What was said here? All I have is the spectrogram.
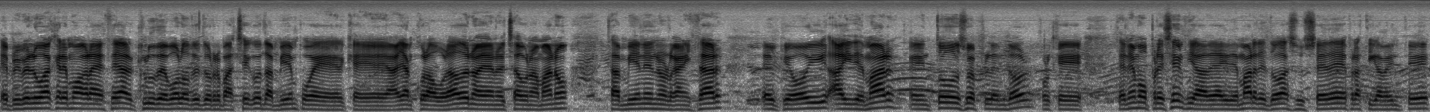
En primer lugar queremos agradecer al Club de Bolos de Torre Pacheco también pues que hayan colaborado y nos hayan echado una mano también en organizar el que hoy Aidemar en todo su esplendor, porque tenemos presencia de Aidemar de todas sus sedes prácticamente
